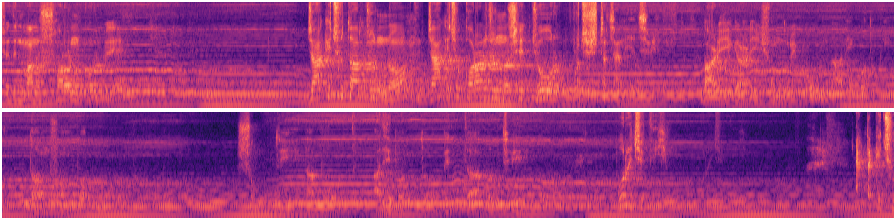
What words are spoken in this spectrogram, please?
সেদিন মানুষ স্মরণ করবে যা কিছু তার জন্য যা কিছু করার জন্য সে জোর প্রচেষ্টা চালিয়েছে বাড়ি গাড়ি সুন্দরী বউ নারী কত কি ধন সম্পদ শক্তি দাপট আধিপত্য বিদ্যা বুদ্ধি পরিচিতি একটা কিছু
